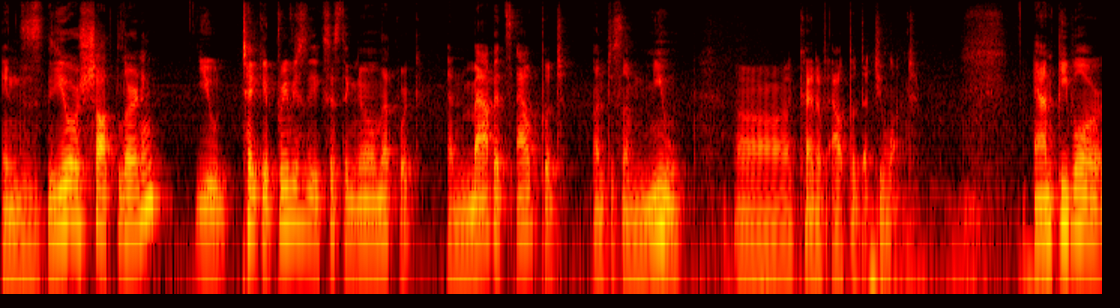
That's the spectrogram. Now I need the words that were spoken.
In zero-shot learning, you take a previously existing neural network and map its output onto some new uh, kind of output that you want. And people are,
